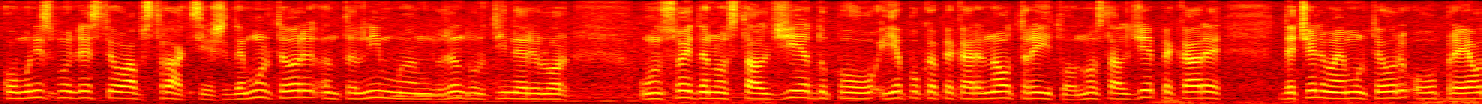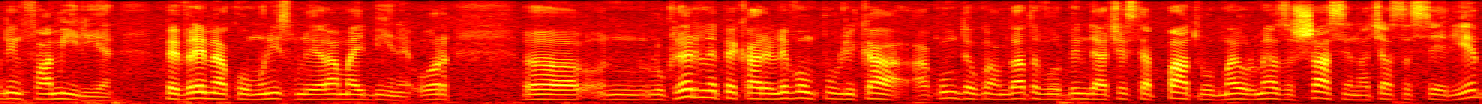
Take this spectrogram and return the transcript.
comunismul este o abstracție și de multe ori întâlnim în rândul tinerilor un soi de nostalgie după o epocă pe care n-au trăit-o, nostalgie pe care de cele mai multe ori o preiau din familie. Pe vremea comunismului era mai bine. Ori Uh, lucrările pe care le vom publica, acum deocamdată vorbim de acestea patru, mai urmează șase în această serie,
